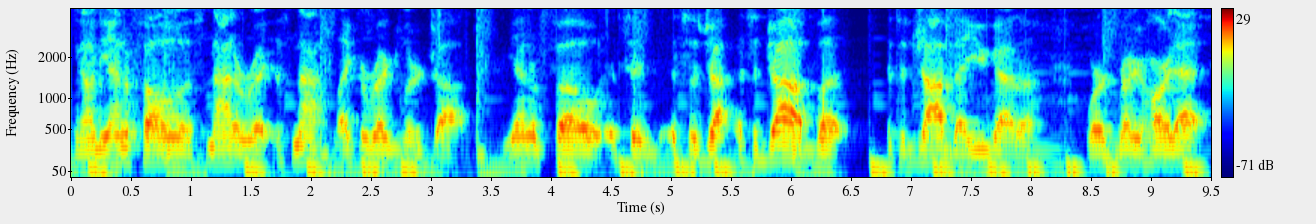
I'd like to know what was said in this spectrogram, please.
You know, the NFL is not a re- it's not like a regular job. The NFL it's a it's a job it's a job, but it's a job that you gotta work very hard at.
